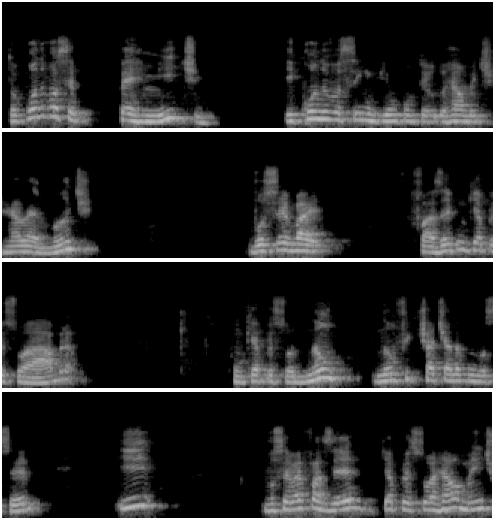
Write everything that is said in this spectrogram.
Então, quando você permite e quando você envia um conteúdo realmente relevante, você vai fazer com que a pessoa abra, com que a pessoa não, não fique chateada com você e você vai fazer que a pessoa realmente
